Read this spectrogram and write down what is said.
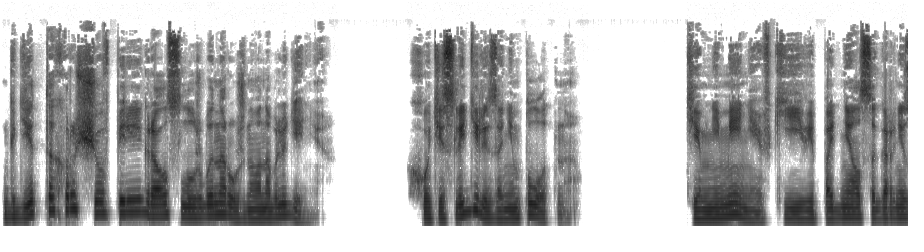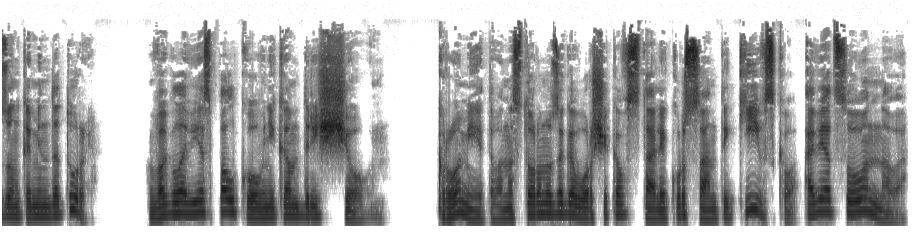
Где-то Хрущев переиграл службы наружного наблюдения хоть и следили за ним плотно. Тем не менее, в Киеве поднялся гарнизон комендатуры во главе с полковником Дрещевым. Кроме этого, на сторону заговорщиков встали курсанты Киевского авиационного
